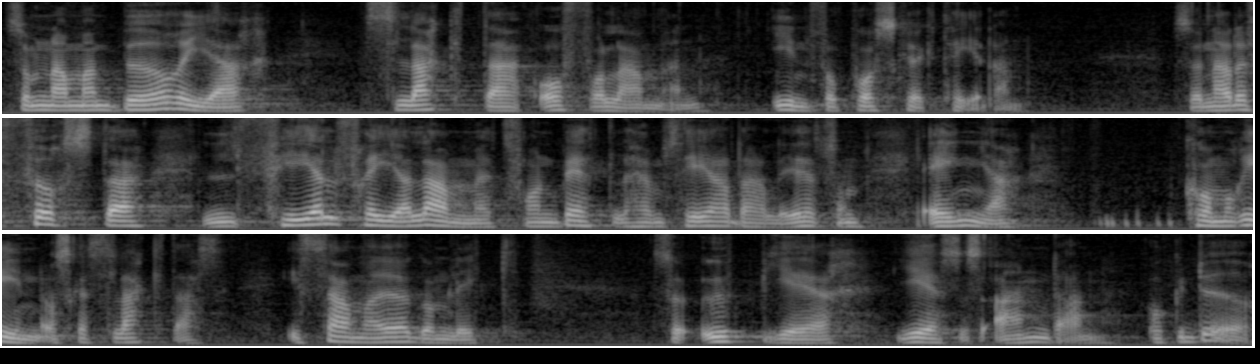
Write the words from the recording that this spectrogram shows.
som när man börjar slakta offerlammen inför påskhögtiden. Så när det första felfria lammet från Betlehems herdar, som ängar, kommer in och ska slaktas, i samma ögonblick så uppger Jesus andan och dör.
